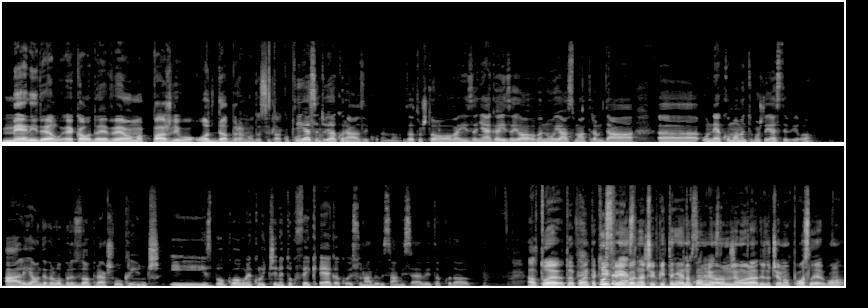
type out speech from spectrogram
meni deluje kao da je veoma pažljivo odabrano da se tako Ti ponaša. i ja se tu jako razlikujemo, zato što ovaj, za njega i za Jovanu ja smatram da uh, u nekom momentu možda jeste bilo, ali je onda vrlo brzo prešlo u cringe i zbog ogromne količine tog fake ega koje su nabili sami sebi, tako da Ali to je, to je poenta kayfabe-a, znači pitanje je na kom ne ne, radiš, znači ono, posle, ono,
